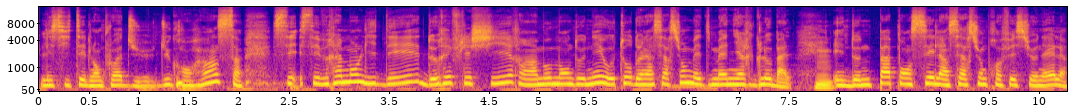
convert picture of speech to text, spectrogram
les cités de l'emploi du, du Grand Reims. C'est vraiment l'idée de réfléchir à un moment donné autour de l'insertion, mais de manière globale, Hmm. et de ne pas penser l'insertion professionnelle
